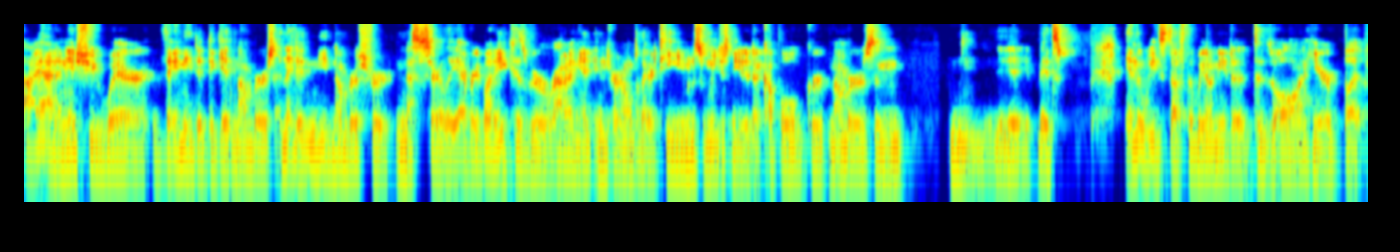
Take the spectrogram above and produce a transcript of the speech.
I had an issue where they needed to get numbers, and they didn't need numbers for necessarily everybody because we were routing it internal to their teams, and we just needed a couple group numbers and it's in the weed stuff that we don't need to, to dwell on here. But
